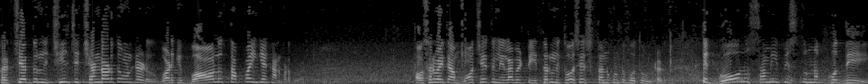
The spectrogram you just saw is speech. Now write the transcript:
ప్రత్యర్థుల్ని చీల్చి చెండాడుతూ ఉంటాడు. వాడికి బాల్ తప్ప ఇంకేం కనపడదు వాడు అవసరమైతే ఆ మోచేతుల్ని నిలబెట్టి ఇతరుల్ని తోసేసి తన్నుకుంటూ పోతూ ఉంటాడు. అంటే గోలు సమీపిస్తున్న కొద్దీ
